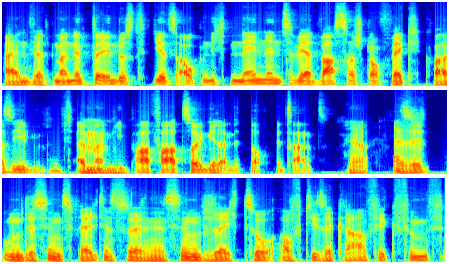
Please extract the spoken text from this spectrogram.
ein wird. Man nimmt der Industrie jetzt auch nicht nennenswert Wasserstoff weg, quasi, wenn man mhm. die paar Fahrzeuge damit noch bezahlt. Ja, also um das ins Verhältnis zu setzen, es sind vielleicht so auf dieser Grafik fünf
